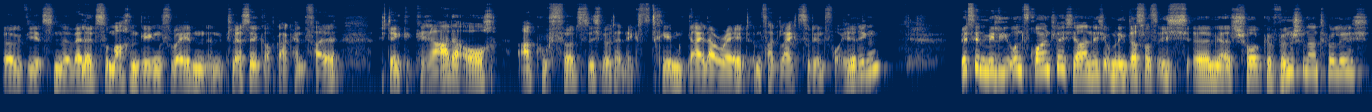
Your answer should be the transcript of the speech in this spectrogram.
irgendwie jetzt eine Welle zu machen gegen Raiden in Classic, auf gar keinen Fall. Ich denke, gerade auch AQ40 wird ein extrem geiler Raid im Vergleich zu den vorherigen. Bisschen Melee-unfreundlich, ja, nicht unbedingt das, was ich äh, mir als Schurke wünsche natürlich.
